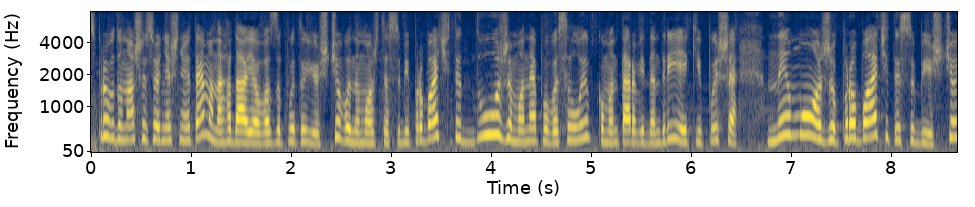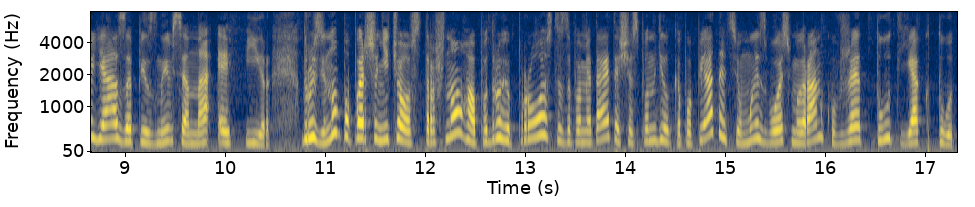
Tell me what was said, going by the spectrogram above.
з приводу нашої сьогоднішньої теми нагадаю, я вас запитую, що ви не можете собі пробачити. Дуже мене повеселив коментар від Андрія, який пише: не можу пробачити собі, що я запізнився на ефір. Друзі, ну по-перше, нічого страшного. А по-друге, просто запам'ятайте, що з понеділка по п'ятницю ми з 8 ранку вже тут, як тут.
